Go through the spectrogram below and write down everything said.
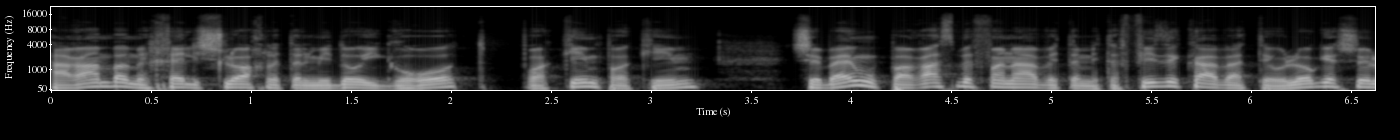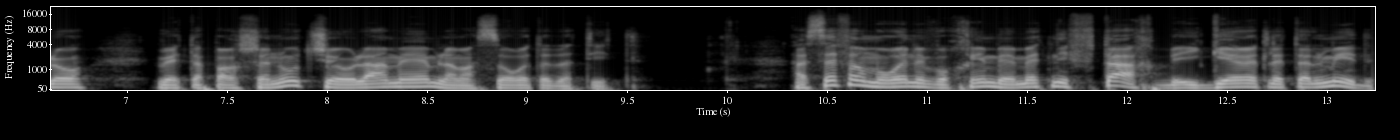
הרמב"ם החל לשלוח לתלמידו איגרות, פרקים פרקים, שבהם הוא פרס בפניו את המטאפיזיקה והתיאולוגיה שלו, ואת הפרשנות שעולה מהם למסורת הדתית. הספר מורה נבוכים באמת נפתח באיגרת לתלמיד,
